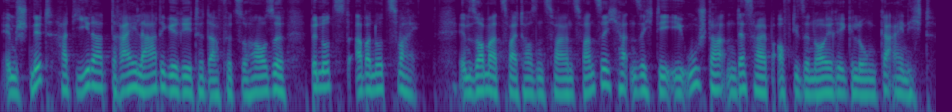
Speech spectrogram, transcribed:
Im Schnitt hat jeder drei Ladegeräte dafür zu Hause, benutzt aber nur zwei. Im Sommer 2022 hatten sich die EU-Staaten deshalb auf diese Neuregelung geeinigt.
